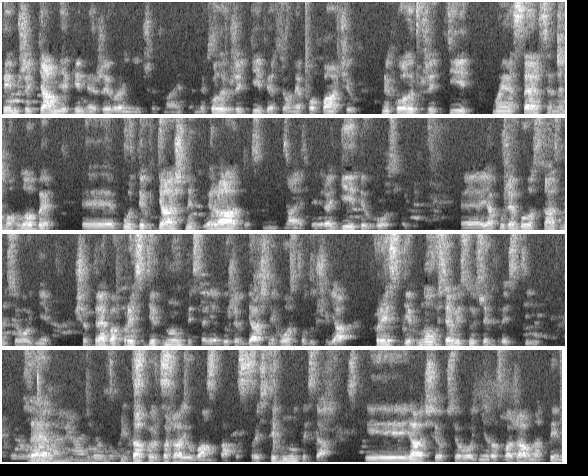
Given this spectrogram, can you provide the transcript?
тим життям, яким я жив раніше. Знаєте, ніколи в житті я цього не побачив, ніколи в житті моє серце не могло би е, бути вдячним і радосним, знаєте, і радіти в Господі. Е, як вже було сказано сьогодні, що треба пристігнутися. Я дуже вдячний Господу, що я пристігнувся в Ісусі Христі. Це і також бажаю вам також пристігнутися. І я ще сьогодні розважав над тим,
